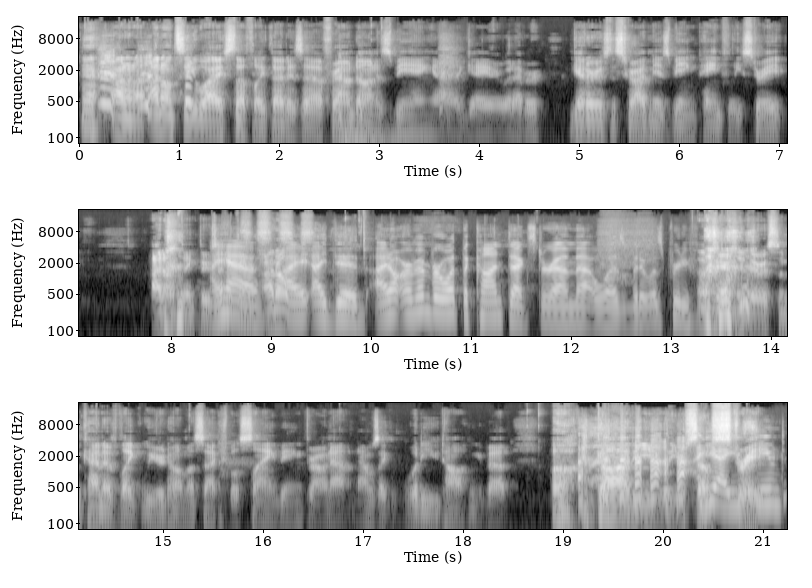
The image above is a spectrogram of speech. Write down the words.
Yeah, I don't know. I don't see why stuff like that is uh, frowned on as being uh, gay or whatever. Getter has described me as being painfully straight. I don't think there's. I anything, have. I don't. I, I did. I don't remember what the context around that was, but it was pretty funny. apparently there was some kind of like weird homosexual slang being thrown out, and I was like, "What are you talking about?" Oh God, Eagle, you're so yeah, straight. you seemed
